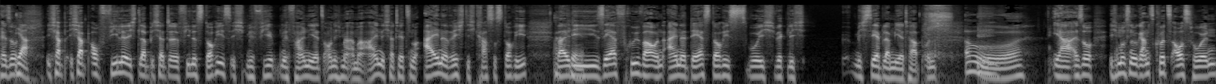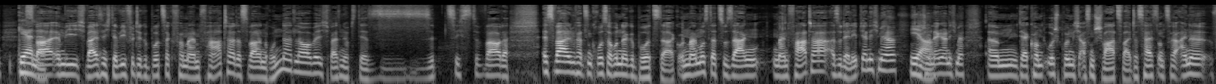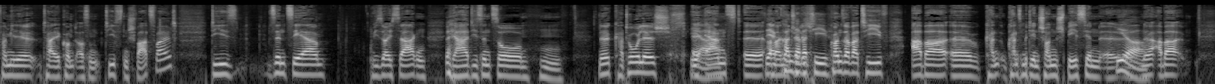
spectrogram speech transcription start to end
Also Ja. ich habe ich hab auch viele, ich glaube, ich hatte viele Stories. Ich mir fiel, mir fallen die jetzt auch nicht mehr einmal ein. Ich hatte jetzt nur eine richtig krasse Story, weil Okay. die sehr früh war und eine der Stories, wo ich wirklich mich sehr blamiert habe. Und oh, ja, also ich muss nur ganz kurz ausholen. Gerne. Es war irgendwie, ich weiß nicht, der wievielte Geburtstag von meinem Vater. Das war ein Runder, glaube ich. Ich weiß nicht, ob es der 70. war oder es war jedenfalls ein großer runder Geburtstag. Und man muss dazu sagen, mein Vater, also der lebt ja nicht mehr, Ja. schon länger nicht mehr, ähm, der kommt ursprünglich aus dem Schwarzwald. Das heißt, unsere eine Familie Teil kommt aus dem tiefsten Schwarzwald. Die sind sehr, wie soll ich sagen, ja, die sind so, hm, ne, katholisch, äh, Ja. ernst, äh, Sehr aber konservativ. konservativ, aber äh, kann, kannst mit denen schon ein Späßchen, äh, Ja. ne, aber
